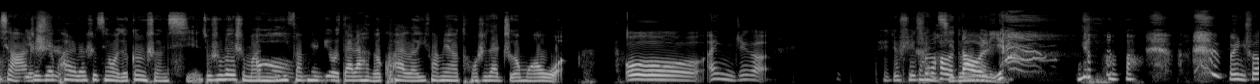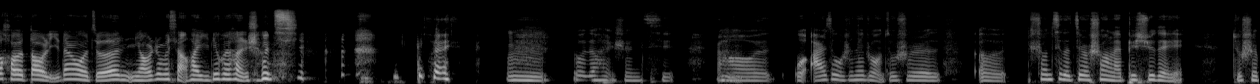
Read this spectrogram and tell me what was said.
想到这些快乐的事情，我就更生气。就是为什么你一哦方面给我带来很多快乐，一方面又同时在折磨我？哦，哎，你这个对，就是一个说的好有很极端道理 不是你说的好有道理，但是我觉得你要这么想的话，一定会很生气。对，嗯我就很生气。然嗯后我，而且我是那种就是呃，生气的劲儿上来，必须得就是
